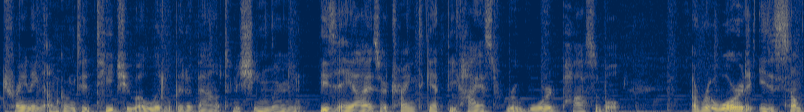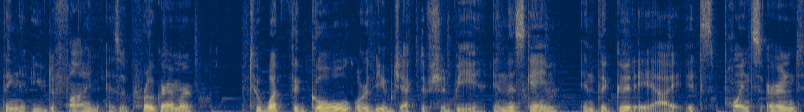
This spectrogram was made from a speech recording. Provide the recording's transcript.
training, I'm going to teach you a little bit about machine learning. These AIs are trying to get the highest reward possible. A reward is something you define as a programmer to what the goal or the objective should be. In this game, in the good AI, it's points earned.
